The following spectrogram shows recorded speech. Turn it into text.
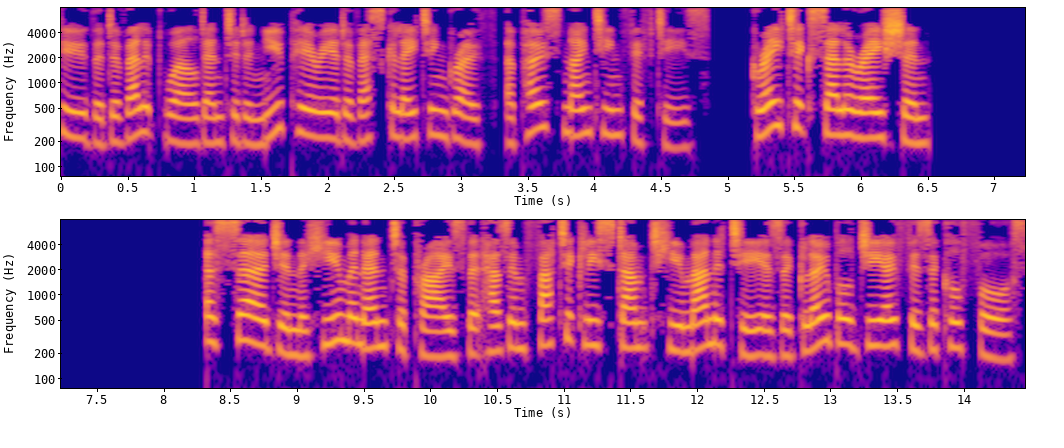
II the developed world entered a new period of escalating growth, a post-1950s great acceleration a surge in the human enterprise that has emphatically stamped humanity as a global geophysical force.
